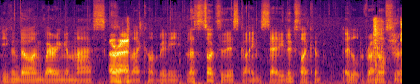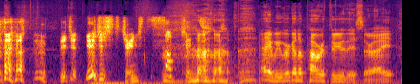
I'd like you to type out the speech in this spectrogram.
Even though I'm wearing a mask, Alright. and I can't really. Let's talk to this guy instead. He looks like a, a rhinoceros. did you? You just changed the subject. hey, we were gonna power through this, alright? S-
